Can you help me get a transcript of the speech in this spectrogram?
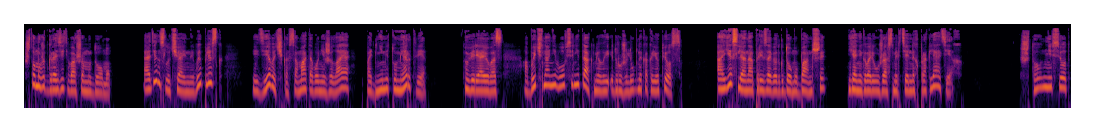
что может грозить вашему дому. Один случайный выплеск, и девочка, сама того не желая, поднимет у мертвия. Уверяю вас, обычно они вовсе не так милы и дружелюбны, как ее пес. А если она призовет к дому банши, я не говорю уже о смертельных проклятиях. Что он несет?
